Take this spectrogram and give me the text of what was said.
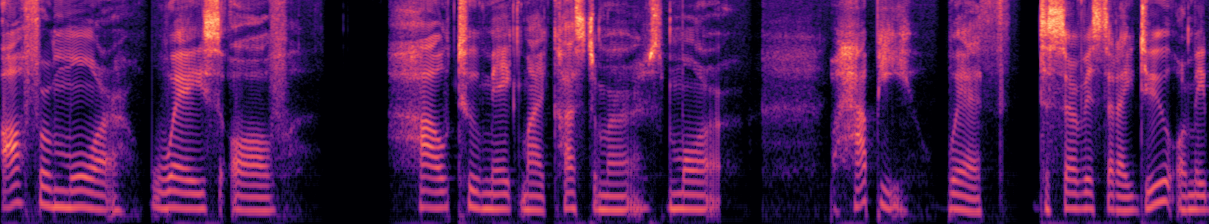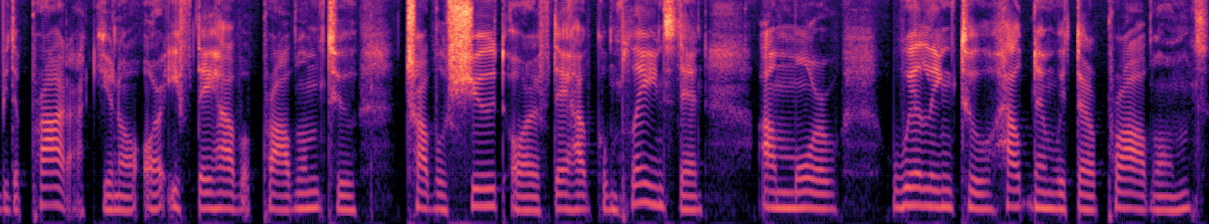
offer more ways of how to make my customers more happy with the service that I do or maybe the product, you know, or if they have a problem to troubleshoot or if they have complaints, then I'm more willing to help them with their problems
